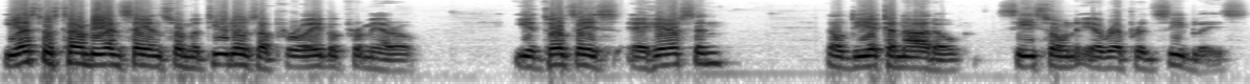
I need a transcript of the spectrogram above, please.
Y estos también sean sometidos a prueba primero, y entonces ejercen el diaconado si son irreprensibles.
